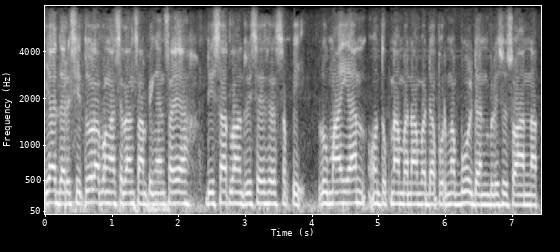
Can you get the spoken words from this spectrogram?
Ya dari situlah penghasilan sampingan saya di saat laundry saya sepi. Lumayan untuk nambah-nambah dapur ngebul dan beli susu anak.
